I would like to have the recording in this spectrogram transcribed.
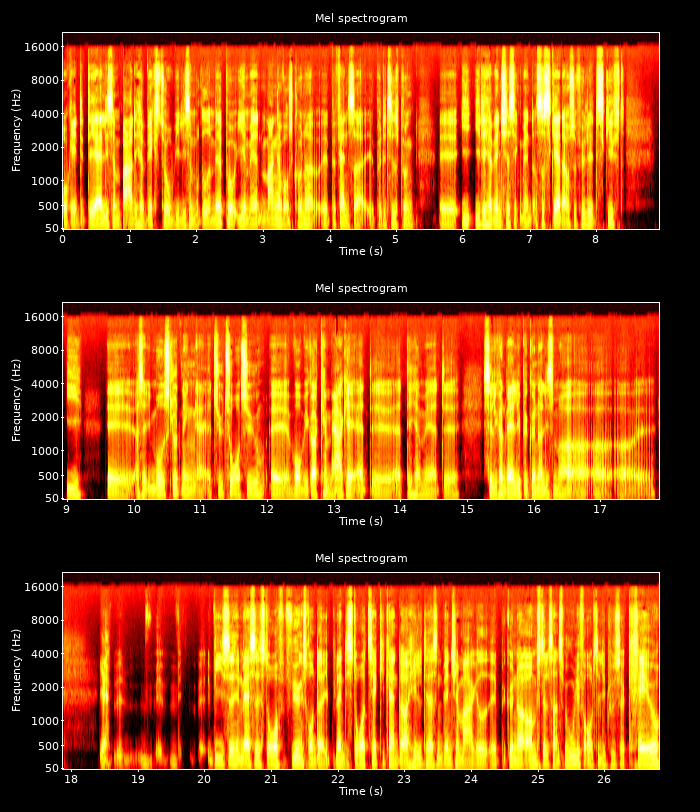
okay, det, det er ligesom bare det her væksttog, vi ligesom rider med på, i og med, at mange af vores kunder øh, befandt sig øh, på det tidspunkt øh, i, i det her venture-segment. Og så sker der jo selvfølgelig et skift i øh, altså imod slutningen af 2022, øh, hvor vi godt kan mærke, at, øh, at det her med, at øh, Silicon Valley begynder ligesom at, at, at, at øh, ja, øh, vise en masse store fyringsrunder blandt de store tech-giganter, og hele det her venture-marked øh, begynder at omstille sig en smule i forhold til lige pludselig at kræve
